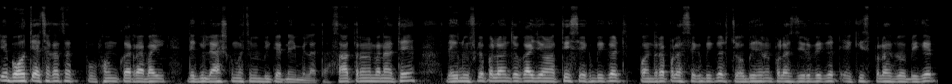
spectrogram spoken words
ये बहुत ही अच्छा खासा परफॉर्म कर रहा है भाई। लेकिन लास्ट के मैच में विकेट नहीं मिला था। सात रन बनाए थे। लेकिन उसके पहले जो गाइज़ उनतीस एक विकेट पंद्रह प्लस एक विकेट चौबीस रन प्लस ज़ीरो विकेट इक्कीस प्लस दो विकेट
